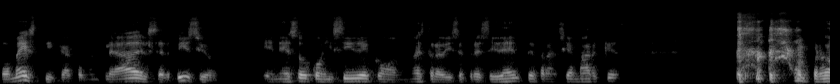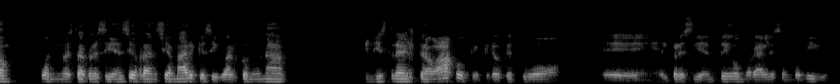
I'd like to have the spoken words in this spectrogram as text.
doméstica, como empleada del servicio. En eso coincide con nuestra vicepresidente Francia Márquez, perdón, con nuestra presidencia Francia Márquez, igual con una ministra del Trabajo que creo que tuvo eh, el presidente Evo Morales en Bolivia.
